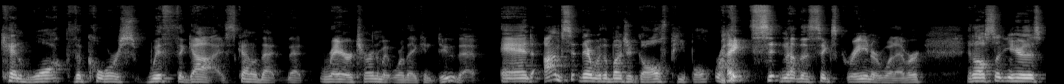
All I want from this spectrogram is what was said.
can walk the course with the guys. It's Kind of that that rare tournament where they can do that. And I'm sitting there with a bunch of golf people, right, sitting on the sixth green or whatever, and all of a sudden you hear this.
